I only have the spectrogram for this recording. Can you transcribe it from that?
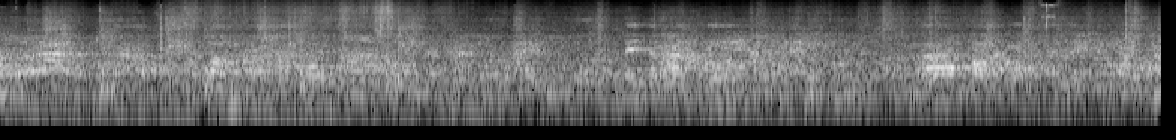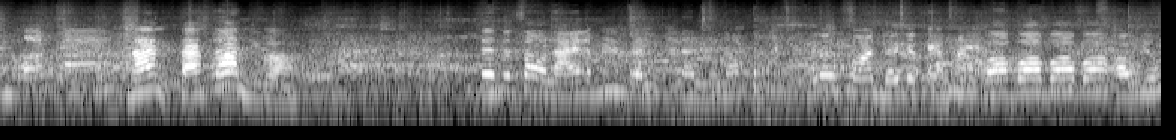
ะนั่นต่างก้อนอีกเหรอเต้นจะเศร้าหลายแล้วมันเป็นนั่นเลยเนาะ ไม่ต้องทอนเดี๋ยวจะแถมให้ บ่บ่บ่บ่เอาอยู่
